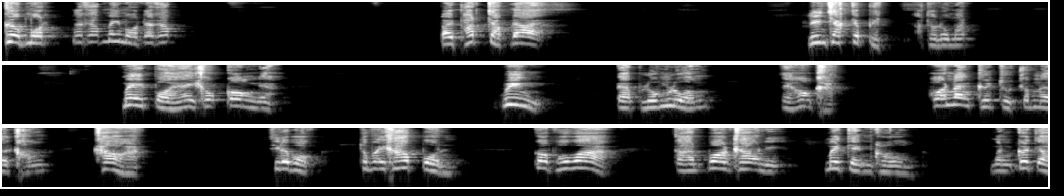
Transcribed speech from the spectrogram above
เกือบหมดนะครับ ไม่หมดนะครับ ไปพัดจับได้ ลิ้นชักจะปิดอัตโนมัติ ไม่ปล่อยให้เข้ากล้องเนี่ย วิ่งแบบหลวมๆในห้องขัด เพราะนั่นคือจุดกำเนิดของข้าวหัก ที่เราบอกทำไมข้าวป่นก็เพราะว่าการป้อนข้าวนี่ไม่เต็มโครง มันก็จะ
